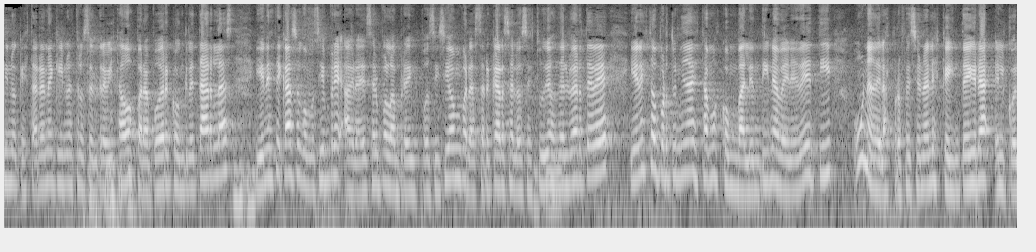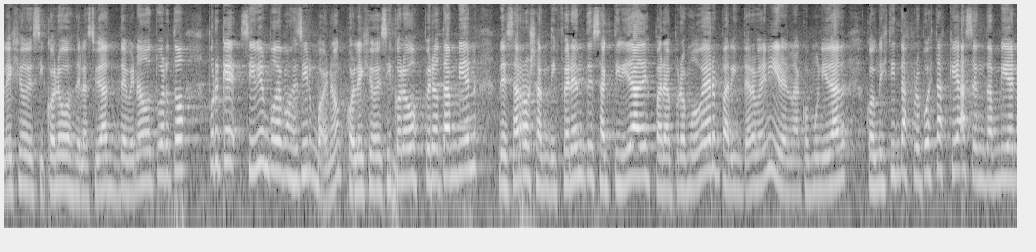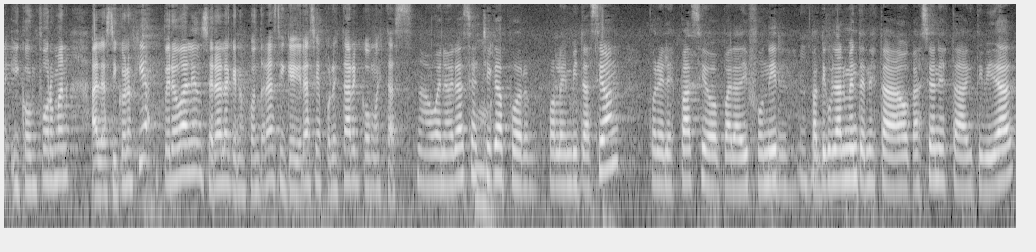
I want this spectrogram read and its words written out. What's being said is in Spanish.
sino que estarán aquí nuestros entrevistados para poder concretarlas. Y en este caso, como siempre, agradecer por la predisposición, por acercarse a los estudios del VERTV. Y en esta oportunidad estamos con Valentina Benedetti, una de las profesionales que integra el Colegio de Psicólogos de la ciudad de Venado Tuerto, porque si bien podemos decir, bueno, Colegio de Psicólogos, pero también desarrollan diferentes actividades para promover, para intervenir en la comunidad con distintas propuestas que hacen también y conforman a la psicología. Pero Valen será la que nos contará, así que gracias por estar con ¿Cómo estás? bueno, gracias chicas por, la invitación, por el espacio para difundir particularmente en esta ocasión esta actividad.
